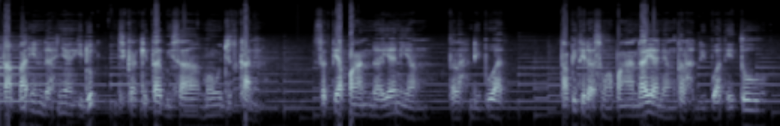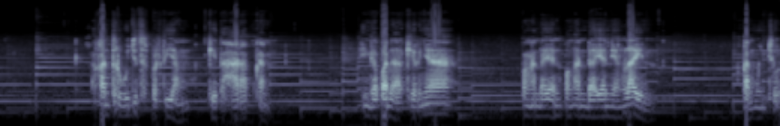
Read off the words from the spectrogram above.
Betapa indahnya hidup jika kita bisa mewujudkan setiap pengandaian yang telah dibuat. Tapi tidak semua pengandaian yang telah dibuat itu akan terwujud seperti yang kita harapkan. Hingga pada akhirnya pengandaian-pengandaian yang lain akan muncul.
